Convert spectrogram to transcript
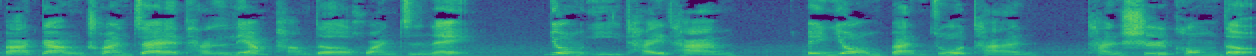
把杠穿在坛两旁的环子内，用以抬坛，并用板做坛，坛是空的。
